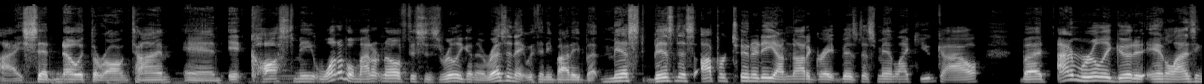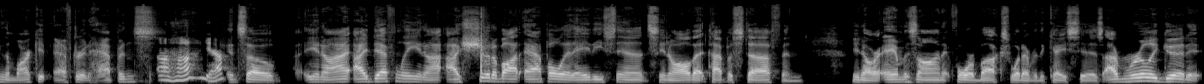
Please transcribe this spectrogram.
I said no at the wrong time and it cost me one of them. I don't know if this is really going to resonate with anybody, but missed business opportunity. I'm not a great businessman like you, Kyle, but I'm really good at analyzing the market after it happens. Uh huh. Yeah. And so, you know, I, I definitely, you know, I, I should have bought Apple at 80 cents, you know, all that type of stuff. And, you know, or Amazon at four bucks, whatever the case is. I'm really good at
